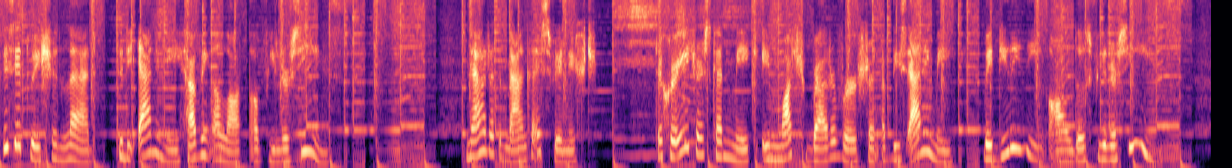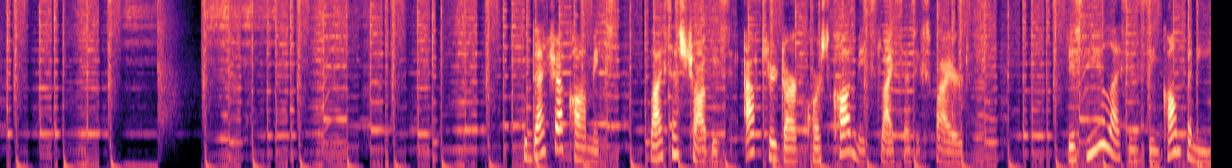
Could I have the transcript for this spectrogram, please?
This situation led to the anime having a lot of filler scenes. Now that the manga is finished, the creators can make a much better version of this anime by deleting all those filler scenes. Kodansha Comics licensed Chobits after Dark Horse Comics license expired. This new licensing company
